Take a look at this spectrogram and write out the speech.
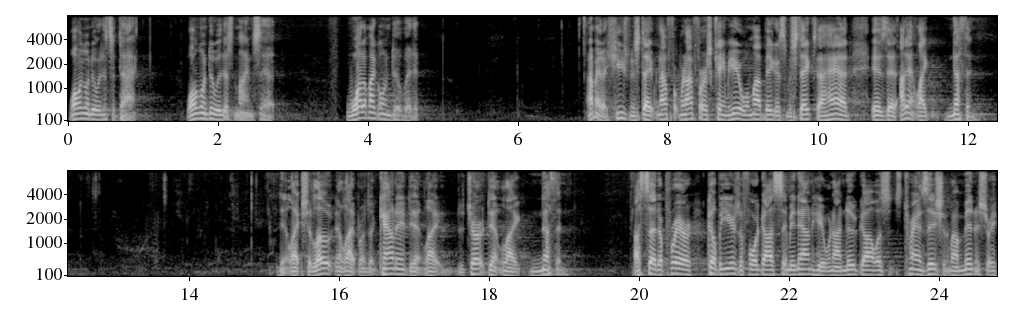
What am I going to do with this attack? What am I going to do with this mindset? What am I going to do with it? I made a huge mistake. When I, when I first came here, one of my biggest mistakes I had is that I didn't like nothing. Didn't like Shallotte, didn't like Brunswick County, didn't like the church, didn't like nothing. I said a prayer a couple years before God sent me down here when I knew God was transitioning my ministry.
